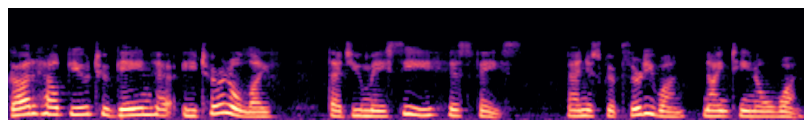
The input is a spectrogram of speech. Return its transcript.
God help you to gain eternal life, that you may see his face. Manuscript 31, 1901.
